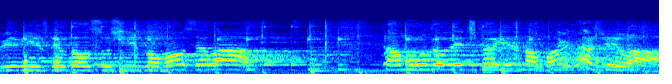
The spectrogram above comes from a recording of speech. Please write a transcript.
Він їздив до сусіднього села, там удовичка єдна файна жила.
